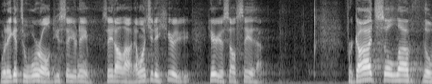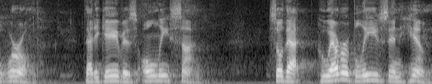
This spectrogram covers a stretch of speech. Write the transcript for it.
when I get to world, you say your name. Say it out loud. I want you to hear, hear yourself say that. For God so loved the world that he gave his only Son, so that whoever believes in him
